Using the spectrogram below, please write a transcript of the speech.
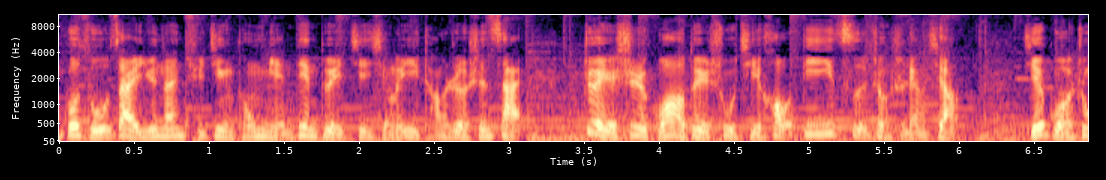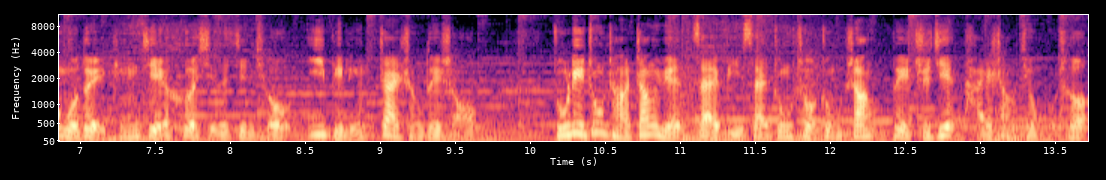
国足在云南曲靖同缅甸队进行了一场热身赛，这也是国奥队竖旗后第一次正式亮相。结果，中国队凭借贺喜的进球，1比0战胜对手。主力中场张元在比赛中受重伤，被直接抬上救护车。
